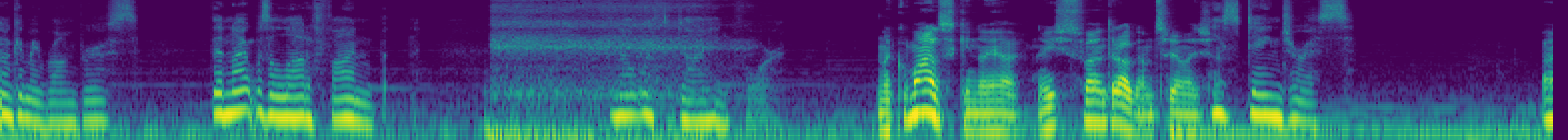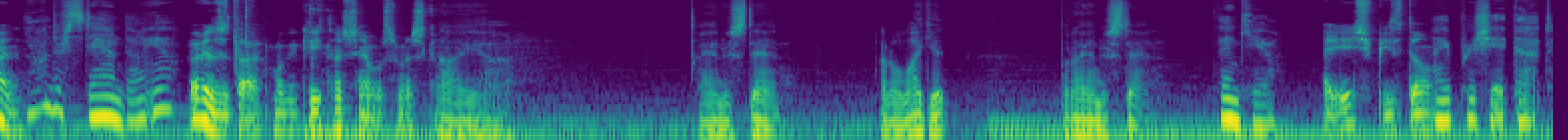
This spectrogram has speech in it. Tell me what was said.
Don't get me wrong, Bruce. The night was a lot of fun, but. Not worth dying for. No Kumalski, no jak? No idź swoją drogą, trzymaj się. He's dangerous. Fajnie. You understand, don't you? Pewien, że tak. Mogę kliknąć, nie muszę myszką. I, uh. I understand. I don't like it, but I understand. Thank you. Ej, idź w. I appreciate that.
